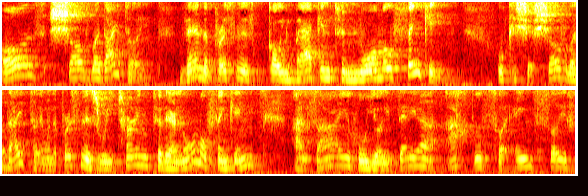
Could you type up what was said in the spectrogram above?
Oz shov ladaitoi. Then the person is going back into normal thinking. Ukisheshov ladaitoi. When the person is returning to their normal thinking, Azai hu yoidea achdus ha'ein soif.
